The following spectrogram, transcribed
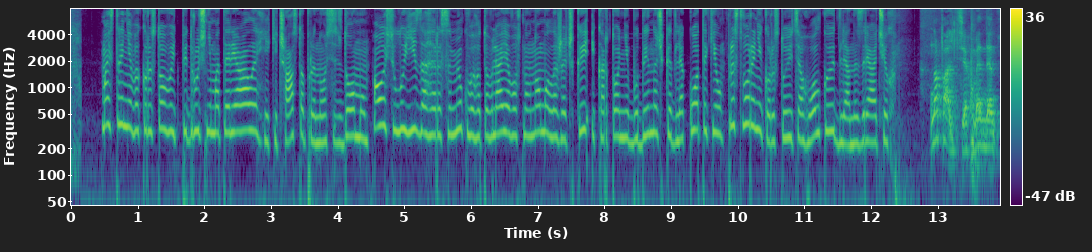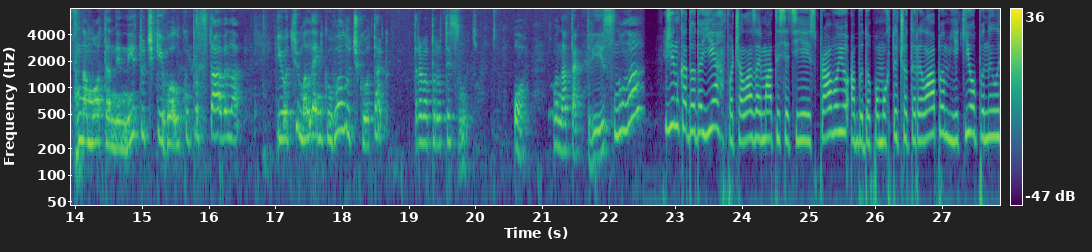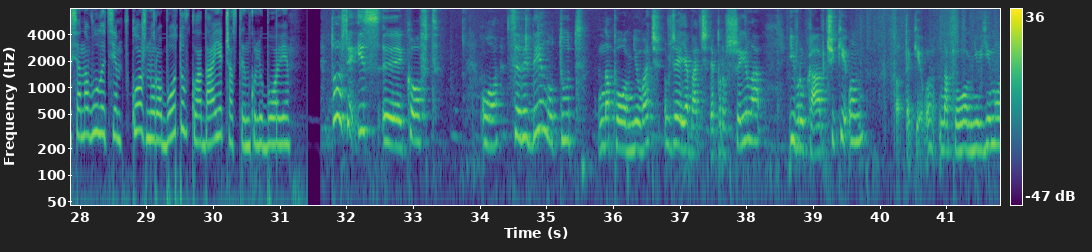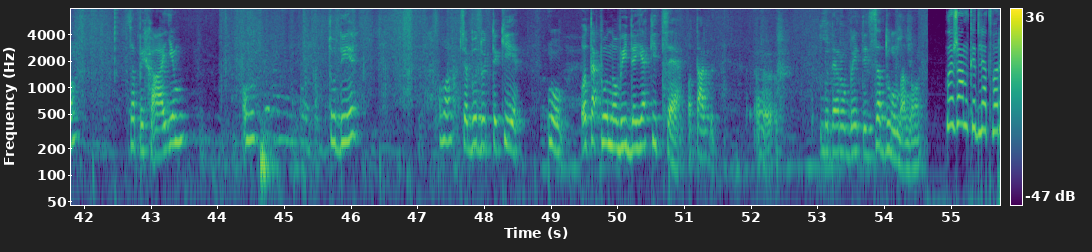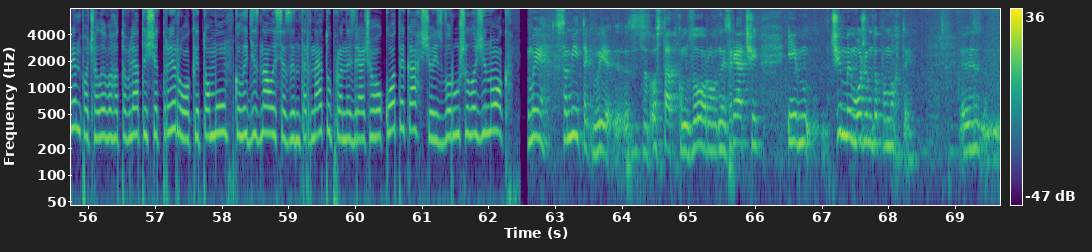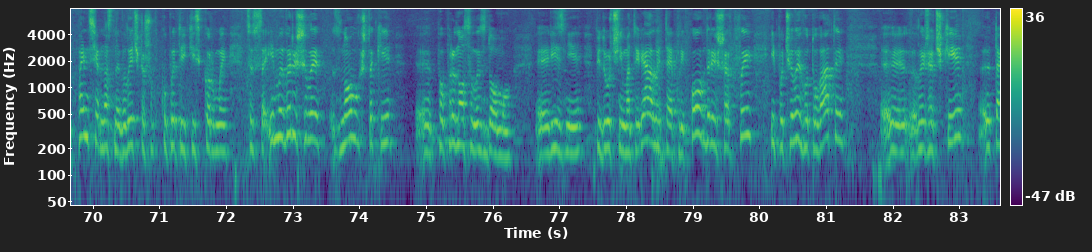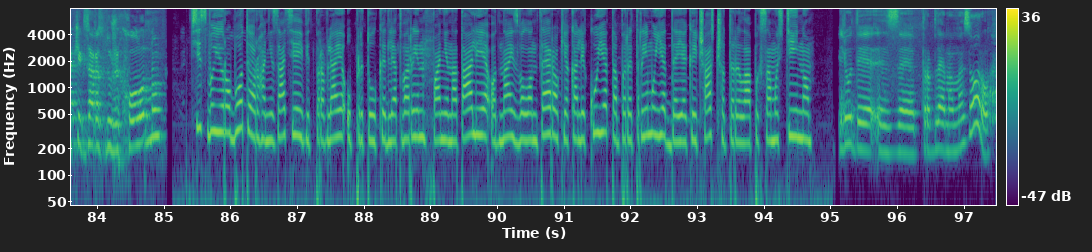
Майстрині використовують підручні матеріали, які часто приносять з дому. А ось Луїза Герасимюк виготовляє в основному лежачки і картонні будиночки для котиків. При створенні користуються голкою для незрячих. На пальцях в мене намотані ниточки, голку поставила. І оцю маленьку голочку отак треба протиснути. О, вона так тріснула. Жінка додає, почала займатися цією справою, аби допомогти чотирилапим, які опинилися на вулиці. В кожну роботу вкладає частинку любові. Теж із е, кофт. О, середину тут наповнювач. Вже я, бачите, прошила. І в рукавчики он, отакі наповнюємо, запихаємо. О, туди. О, це будуть такі, ну, отак воно вийде, як і це. Отак е, буде робитись задумано. Лежанки для тварин почали виготовляти ще три роки тому, коли дізналися з інтернету про незрячого котика, що і зворушило жінок. Ми самі так би з остатком зору, незрячі, і чим ми можемо допомогти? Е, Пенсія в нас невеличка, щоб купити якісь корми. Це все. І ми вирішили знову ж таки поприносили з дому е, різні підручні матеріали, теплі ковдри, шарфи, і почали готувати е, лежачки, е, так як зараз дуже холодно. Всі свої роботи організація відправляє у притулки для тварин. Пані Наталія одна із волонтерок, яка лікує та перетримує деякий час чотирилапих самостійно. Люди з проблемами зору, е,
